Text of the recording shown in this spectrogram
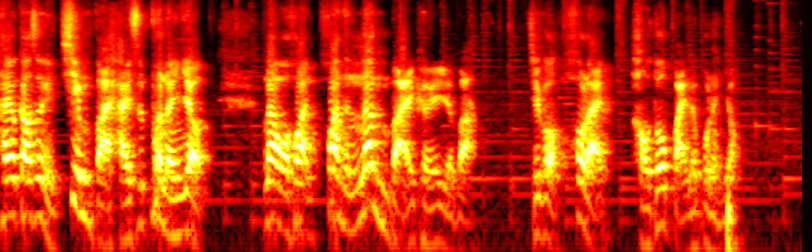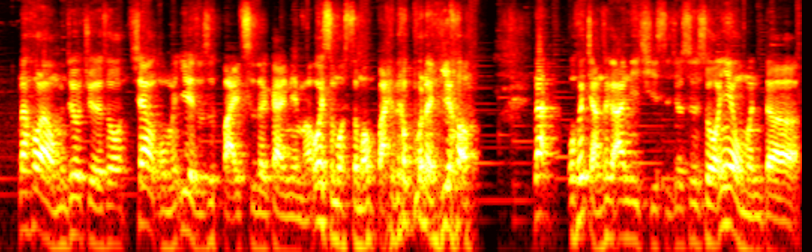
他又告诉你净白还是不能用，那我换换成嫩白可以了吧？结果后来好多白都不能用，那后来我们就觉得说，像我们业主是白痴的概念嘛？为什么什么白都不能用？那我会讲这个案例，其实就是说，因为我们的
